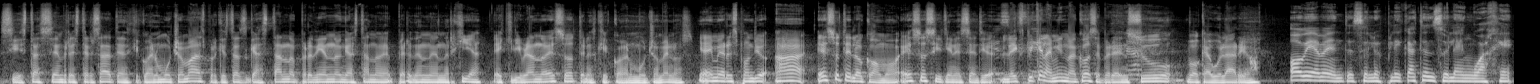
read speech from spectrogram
si estás siempre estresada, tenés que comer mucho más, porque estás gastando, perdiendo, gastando, perdiendo energía. Equilibrando eso, tenés que comer mucho menos. Y ahí me respondió, ah, eso te lo como, eso sí tiene sentido. Le expliqué la misma cosa, pero en su vocabulario. Obviamente, se lo explicaste en su lenguaje.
